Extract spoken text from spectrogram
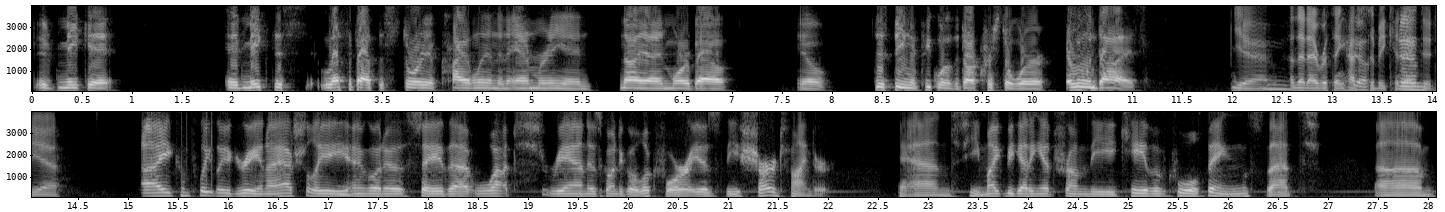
it make it it make this less about the story of Kylan and Amri and Naia and more about, you know, this being a prequel to the Dark Crystal where everyone dies. Yeah, and then everything has Yeah, to be and- connected. Yeah. I completely agree, and I actually am going to say that what Rian is going to go look for is the Shard Finder, and he might be getting it from the Cave of Cool Things that um,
